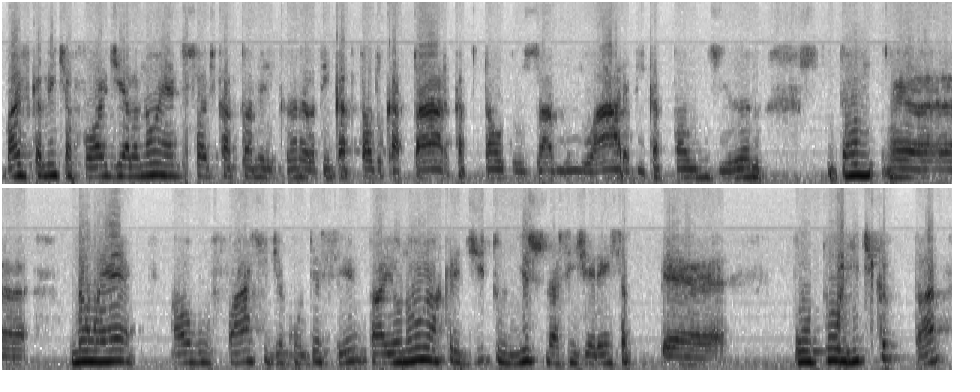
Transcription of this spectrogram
basicamente a Ford, ela não é só de capital americano, ela tem capital do Catar, capital do mundo árabe, capital indiano. Então, é, não é algo fácil de acontecer, tá? Eu não acredito nisso, nessa ingerência é, política, tá?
